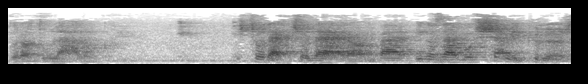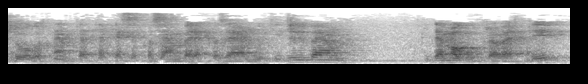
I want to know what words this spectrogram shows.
gratulálok. Csodák csodára, bár igazából semmi különös dolgot nem tettek ezek az emberek az elmúlt időben, de magukra vették,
